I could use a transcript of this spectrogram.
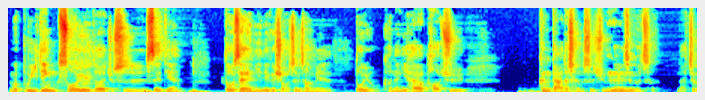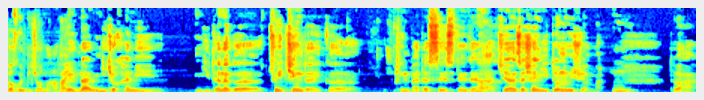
因为不一定所有的就是四 S 店都在你那个小镇上面都有，可能你还要跑去。更大的城市去买这个车，那这个会比较麻烦一点。那你就看你你的那个最近的一个品牌的四 S 店在哪？既然这些你都能选嘛，嗯，对吧？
